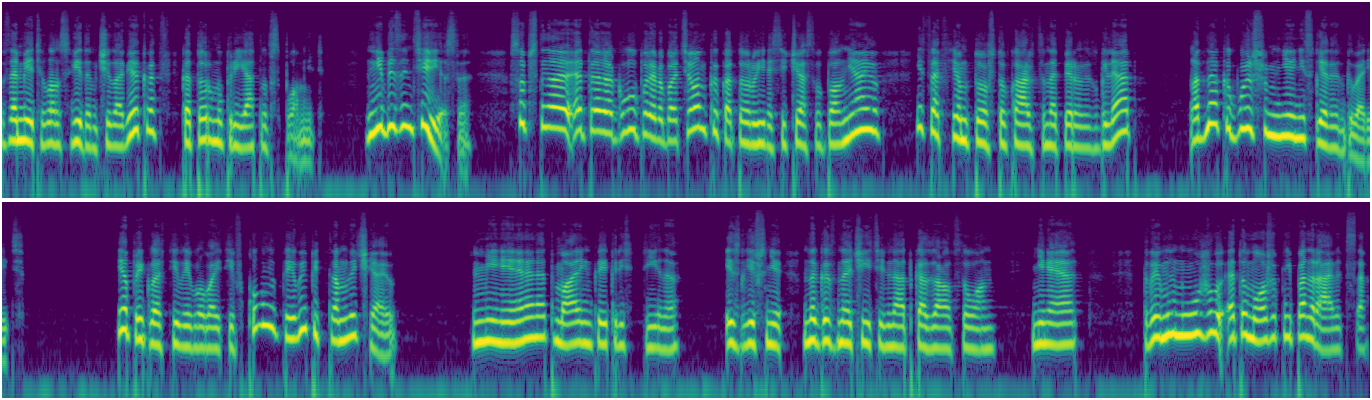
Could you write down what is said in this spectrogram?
заметил он с видом человека, которому приятно вспомнить. «Не без интереса. Собственно, это глупая работенка, которую я сейчас выполняю, не совсем то, что кажется на первый взгляд, однако больше мне не следует говорить. Я пригласила его войти в комнату и выпить со мной чаю. «Нет, маленькая Кристина», — излишне многозначительно отказался он. «Нет, твоему мужу это может не понравиться».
